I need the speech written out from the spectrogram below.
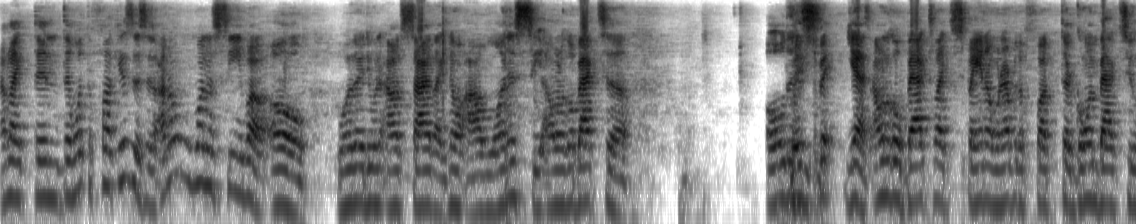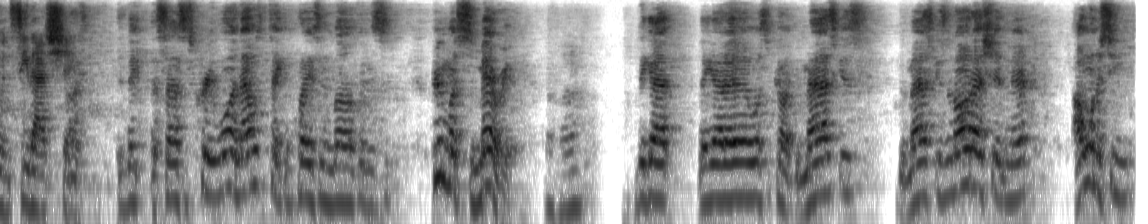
I'm like then then what the fuck is this? I don't want to see about oh what are they doing outside? Like no, I want to see. I want to go back to. Spain. Yes, I want to go back to like Spain or whatever the fuck they're going back to and see that shit. They, Assassin's Creed One that was taking place in motherfuckers pretty much Samaria. Mhm. They got they got uh, what's it called Damascus, Damascus, and all that shit in there. I want to see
